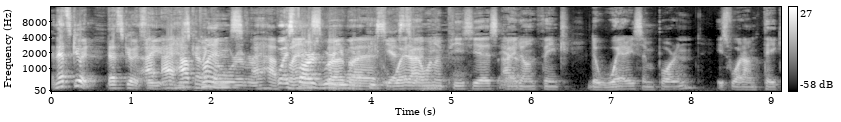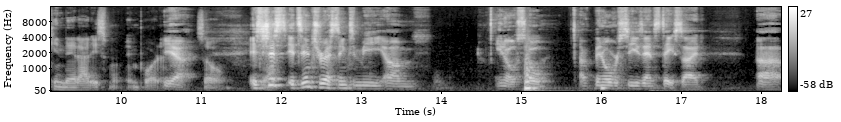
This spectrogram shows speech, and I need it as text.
and that's good. That's good. So I, you, I you have just kinda go plans. wherever- I have well, as plans, far as where but, you want a PCS. Where to, I I want a mean. PCS, I don't think the where is important. It's what I'm taking there that is important. Yeah, So it's Yeah. just it's interesting to me. Um, you know, so I've been overseas and stateside. Uh,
